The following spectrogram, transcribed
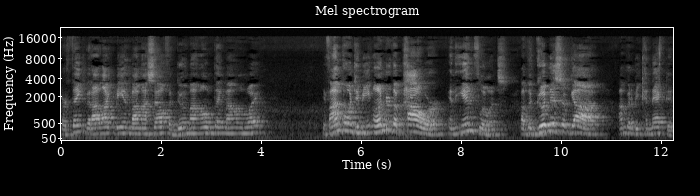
or think that I like being by myself and doing my own thing my own way, if I'm going to be under the power and the influence of the goodness of God, I'm going to be connected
